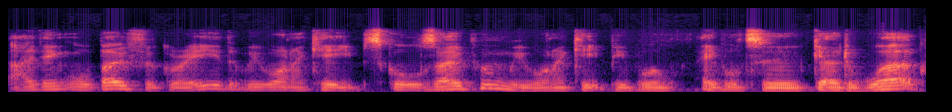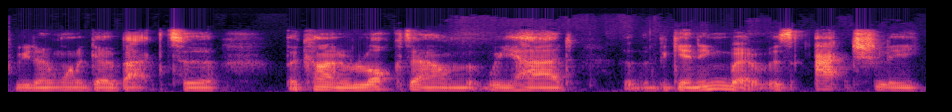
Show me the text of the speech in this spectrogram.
I think, will both agree that we want to keep schools open. We want to keep people able to go to work. We don't want to go back to the kind of lockdown that we had at the beginning, where it was actually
